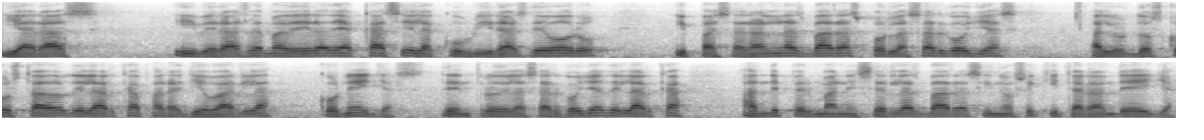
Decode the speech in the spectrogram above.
y harás y verás la madera de acacia y la cubrirás de oro y pasarán las varas por las argollas a los dos costados del arca para llevarla con ellas. Dentro de las argollas del arca han de permanecer las varas y no se quitarán de ella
